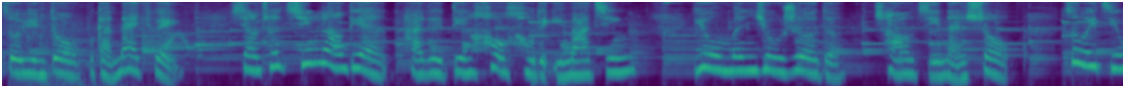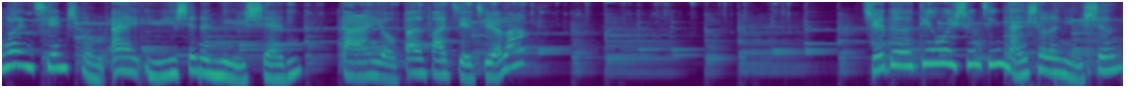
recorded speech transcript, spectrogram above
做运动不敢迈腿，想穿清凉点还得垫厚厚的姨妈巾，又闷又热的，超级难受。作为集万千宠爱于一身的女神，当然有办法解决啦。觉得垫卫生巾难受的女生，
